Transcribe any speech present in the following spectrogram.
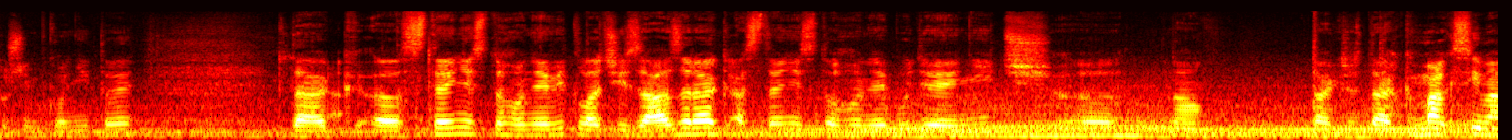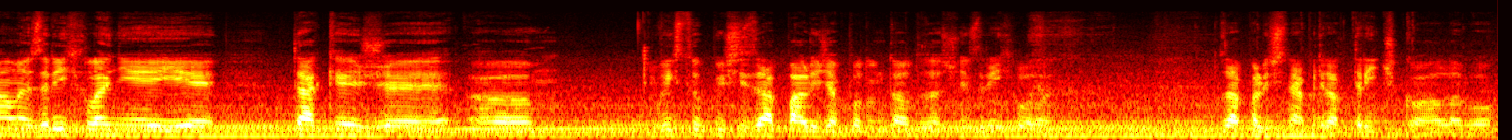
tuším, koní to je, tak e, stejne z toho nevytlačí zázrak a stejne z toho nebude nič, e, no, takže tak. Tak maximálne zrýchlenie je také, že um, vystúpiš si, zapáliš a potom to auto začne zrýchlovať. Zapáliš si napríklad tričko, alebo...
